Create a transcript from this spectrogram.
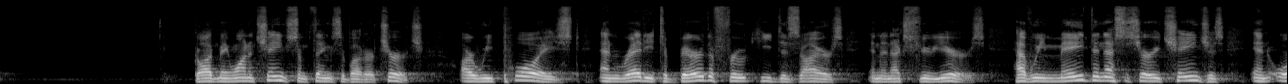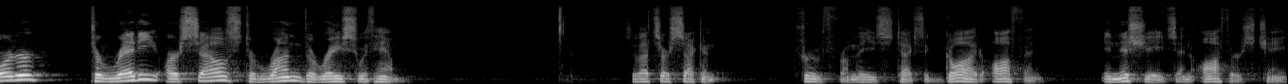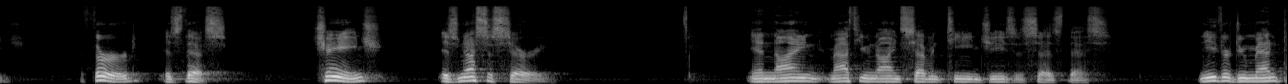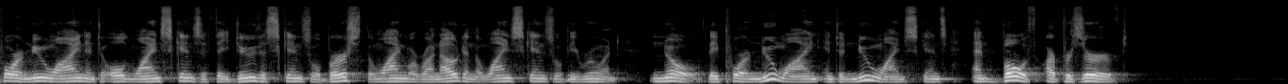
God may want to change some things about our church. Are we poised and ready to bear the fruit he desires in the next few years? Have we made the necessary changes in order to ready ourselves to run the race with him? So that's our second truth from these texts that God often initiates and authors change. The third is this change is necessary. In 9, Matthew 9 17, Jesus says this Neither do men pour new wine into old wineskins. If they do, the skins will burst, the wine will run out, and the wineskins will be ruined. No, they pour new wine into new wineskins, and both are preserved.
